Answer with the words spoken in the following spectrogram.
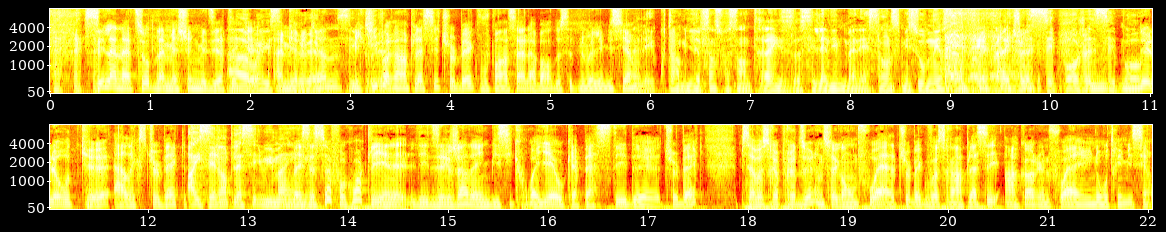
c'est la nature de la machine médiatique Ah oui, américaine. cruel, Mais qui cruel. va remplacer Trebek, vous pensez, à la barre de cette nouvelle émission? Allez, écoute, en 1973, là, c'est l'année de ma naissance. Mes souvenirs sont très vagues. Je ne sais pas, je ne sais pas. Nul autre que Alex Trebek. Ah, il s'est remplacé lui-même. Ben, c'est ça, il faut croire que les, les dirigeants de NBC croyaient aux capacités de Trebek. Puis ça va se reproduire une seconde fois. Trebek va se remplacer encore une fois à une autre émission.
